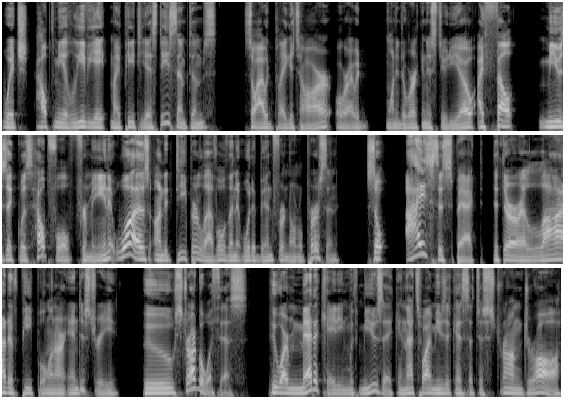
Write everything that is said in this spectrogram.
which helped me alleviate my PTSD symptoms. So I would play guitar or I would wanted to work in a studio. I felt music was helpful for me, and it was on a deeper level than it would have been for a normal person. So I suspect that there are a lot of people in our industry who struggle with this, who are medicating with music. And that's why music has such a strong draw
